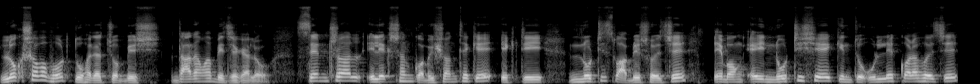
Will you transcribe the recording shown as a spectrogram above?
লোকসভা ভোট দু হাজার চব্বিশ। দাদামা বেজে গেল। সেন্ট্রাল ইলেকশন কমিশন থেকে একটি নোটিশ পাবলিশ হয়েছে এবং এই নোটিশে কিন্তু উল্লেখ করা হয়েছে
